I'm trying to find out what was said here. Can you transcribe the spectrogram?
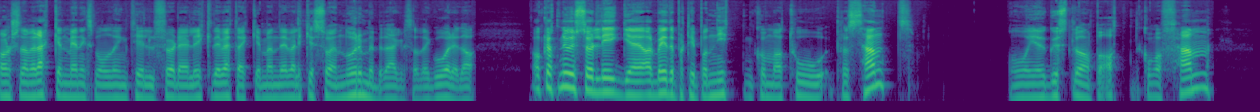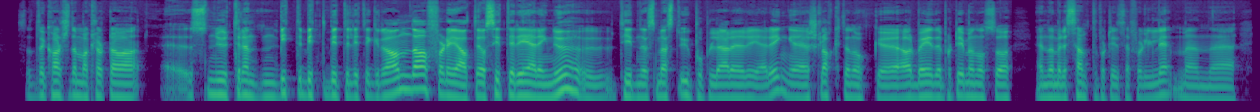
Kanskje de rekker en meningsmåling til før det eller ikke, det vet jeg ikke, men det er vel ikke så enorme bevegelser det går i da. Akkurat nå så ligger Arbeiderpartiet på 19,2% og i august lå han på 18,5. Så det kanskje de har klart å eh, snu trenden bitte, bitte, bitte lite grann, da, fordi at det å sitte i regjering nå, tidenes mest upopulære regjering, slakter nok eh, Arbeiderpartiet, men også enda mer Senterpartiet, selvfølgelig. Men, eh,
